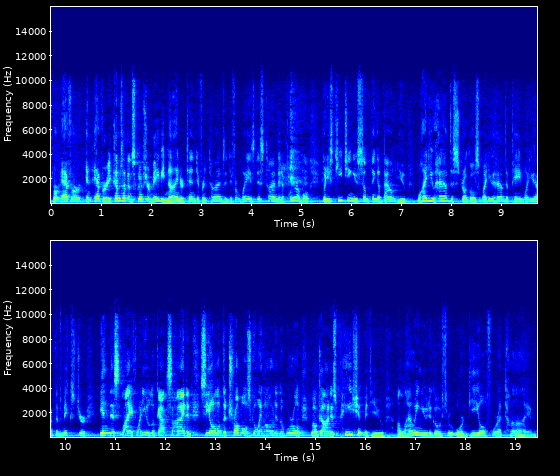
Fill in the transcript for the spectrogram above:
forever and ever. It comes up in Scripture maybe nine or ten different times in different ways, this time in a parable, but he's teaching you something about you. Why do you have the struggles? Why do you have the pain? Why do you have the mixture in this life? Why do you look outside and see all of the troubles going on in the world? Well, God is patient with you, allowing you to go through ordeal for a time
